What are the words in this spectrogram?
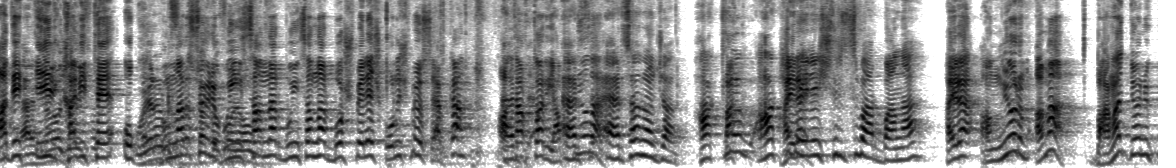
Adet Erdoğan değil, hocam kalite. Uyarır bunları söylüyor. Bu insanlar bu insanlar boş beleş konuşmuyor Serkan. Er- Ataftar yapmıyorlar. Er- Ersan Hocam haklı, Bak, haklı hayır, bir hayır. eleştirisi var bana. Hayır hayır, anlıyorum ama bana dönük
